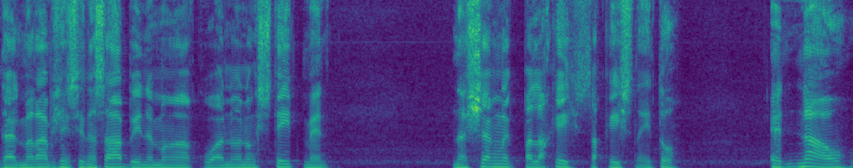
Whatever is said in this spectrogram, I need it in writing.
Dahil marami siyang sinasabi ng mga kung ano-anong statement na siyang nagpalaki sa case na ito. And now,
